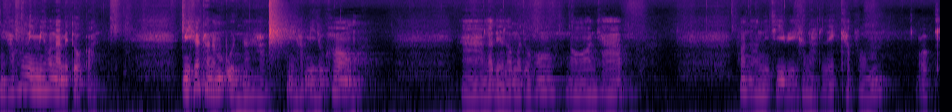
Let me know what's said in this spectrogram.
นี่ครับห้องนี้มีห้องน้ำเป็นตัวก่อน มีเครื่องทำน้ำอุ่นนะครับนี่ครับมีทุกห้องอ่าแล้วเดี๋ยวเรามาดูห้องนอนครับห้องนอนนี้ทีวีขนาดเล็กครับผม โอเค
